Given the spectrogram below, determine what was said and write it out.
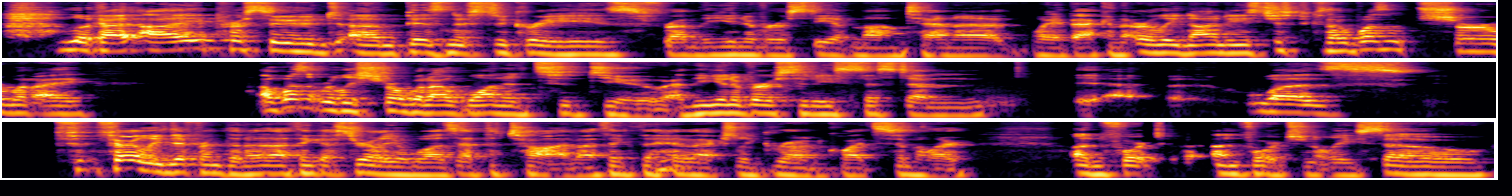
Look, I, I pursued um, business degrees from the University of Montana way back in the early 90s just because I wasn't sure what I I wasn't really sure what I wanted to do, and the university system uh, was fairly different than I think Australia was at the time. I think they have actually grown quite similar, unfortunately. So,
